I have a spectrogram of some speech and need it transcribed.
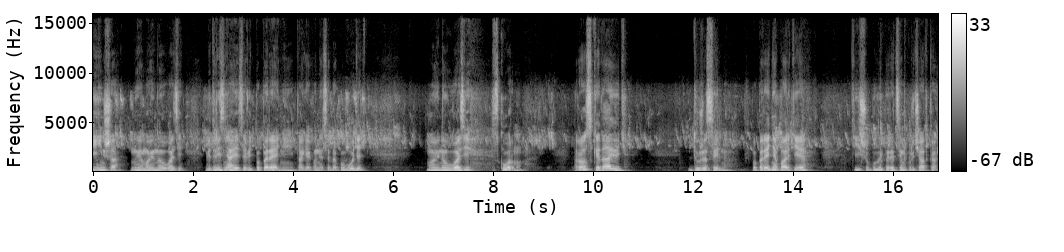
інша. Ну, я маю на увазі, відрізняється від попередньої, так як вони себе поводять. Маю на увазі з кормом. Розкидають дуже сильно. Попередня партія, ті, що були перед цим курчатка,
